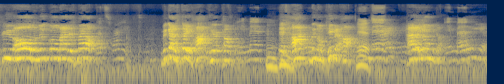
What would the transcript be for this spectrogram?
spew all the lukewarm out of His mouth. That's right. We got to stay hot here at Compton. Amen. Mhm. It's hot, and we're going to keep it hot. Yes. Amen. Hallelujah. Amen.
